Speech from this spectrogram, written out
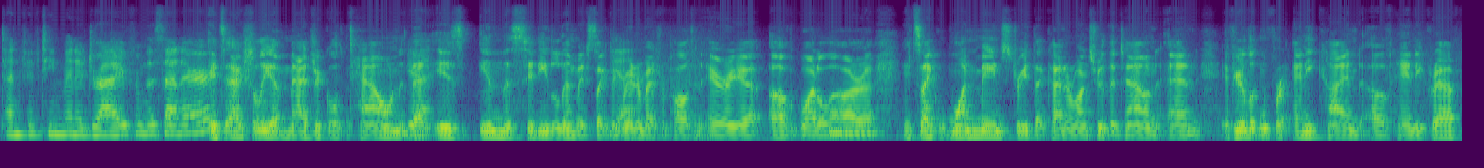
10 15 minute drive from the center. It's actually a magical town Yeah. that is in the city limits, like the Yeah. Mm-hmm. greater metropolitan area of Guadalajara. It's like one main street that kind of runs through the town. And if you're looking for any kind of handicraft,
